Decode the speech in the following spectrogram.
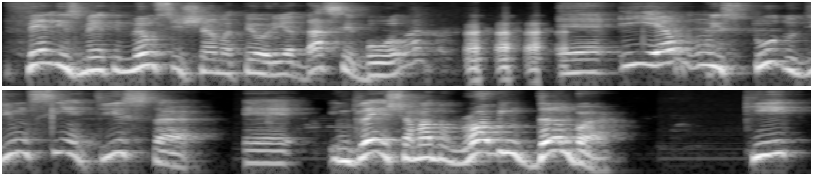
felizmente não se chama teoria da cebola, é, e é um estudo de um cientista é, inglês chamado Robin Dunbar, que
